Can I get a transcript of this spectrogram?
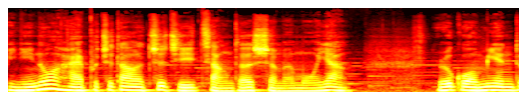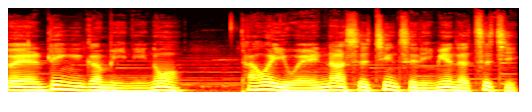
米尼诺还不知道自己长得什么模样。如果面对另一个米尼诺，他会以为那是镜子里面的自己。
